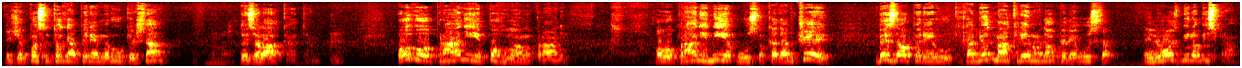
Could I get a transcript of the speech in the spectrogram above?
Znači, poslije toga perem ruke šta? Do je zalakata. Ovo pranje je pohvalno pranje. Ovo pranje nije uslov. Kada bi čovjek bez da opere ruke, kad bi odmah krenuo da opere usta, i nos bilo bi ispravno.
